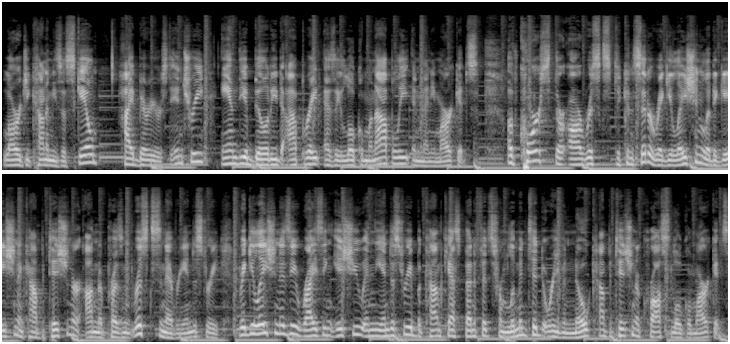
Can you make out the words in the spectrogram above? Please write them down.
large economies of scale, high barriers to entry, and the ability to operate as a local monopoly in many markets. Of course, there are risks to consider. Regulation, litigation, and competition are omnipresent risks in every industry. Regulation is a rising issue in the industry, but Comcast benefits from limited or even no competition across local markets.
